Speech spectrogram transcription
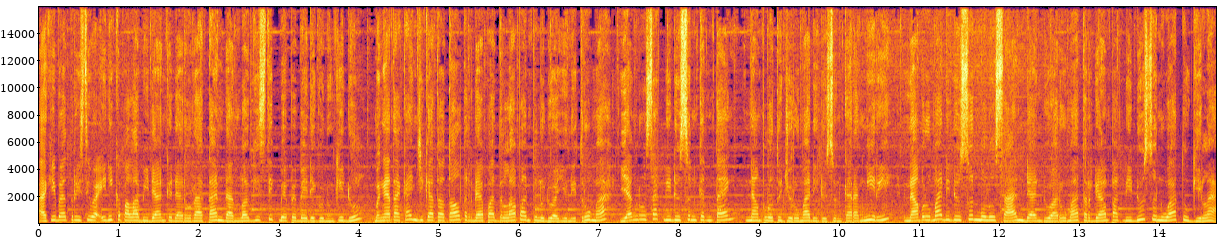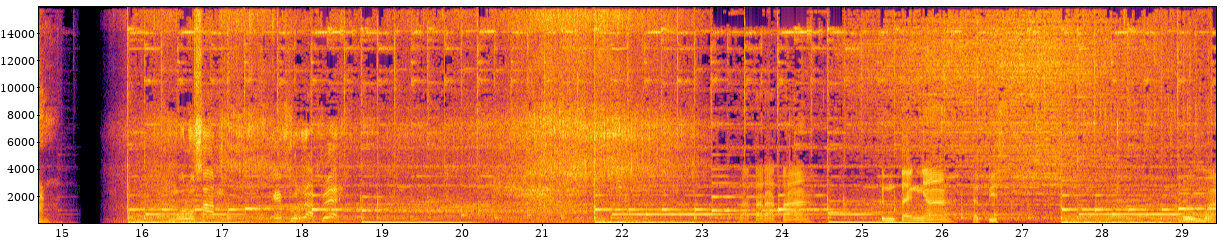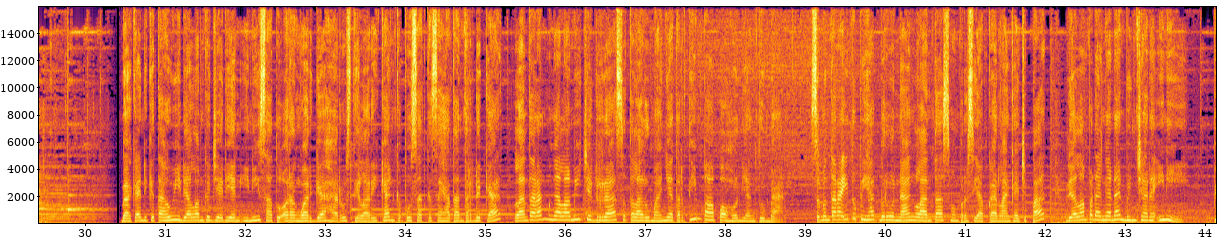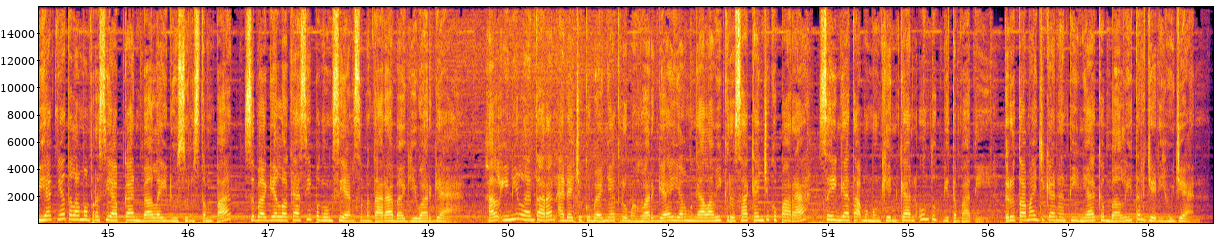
Akibat peristiwa ini, Kepala Bidang Kedaruratan dan Logistik BPBD Gunung Kidul mengatakan jika total terdapat 82 unit rumah yang rusak di Dusun Kenteng, 67 rumah di Dusun Karangmiri, 6 rumah di Dusun Mulusan, dan 2 rumah terdampak di Dusun Watu Gilang. Mulusan kebur kabeh. Rata-rata gentengnya habis. Rumah Bahkan diketahui dalam kejadian ini satu orang warga harus dilarikan ke pusat kesehatan terdekat lantaran mengalami cedera setelah rumahnya tertimpa pohon yang tumbang. Sementara itu pihak berwenang lantas mempersiapkan langkah cepat dalam penanganan bencana ini. Pihaknya telah mempersiapkan balai dusun setempat sebagai lokasi pengungsian sementara bagi warga. Hal ini lantaran ada cukup banyak rumah warga yang mengalami kerusakan cukup parah sehingga tak memungkinkan untuk ditempati, terutama jika nantinya kembali terjadi hujan.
